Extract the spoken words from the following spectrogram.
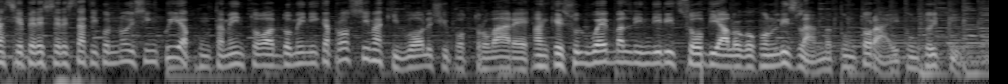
Grazie per essere stati con noi sin qui, appuntamento a domenica prossima, chi vuole ci può trovare anche sul web all'indirizzo dialogoconlislam.rai.it.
